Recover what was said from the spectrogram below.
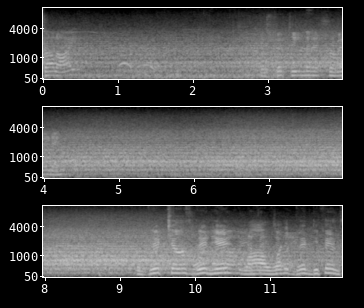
Salai. There's 15 minutes remaining. A great chance, great hit. Wow, what a great defense.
